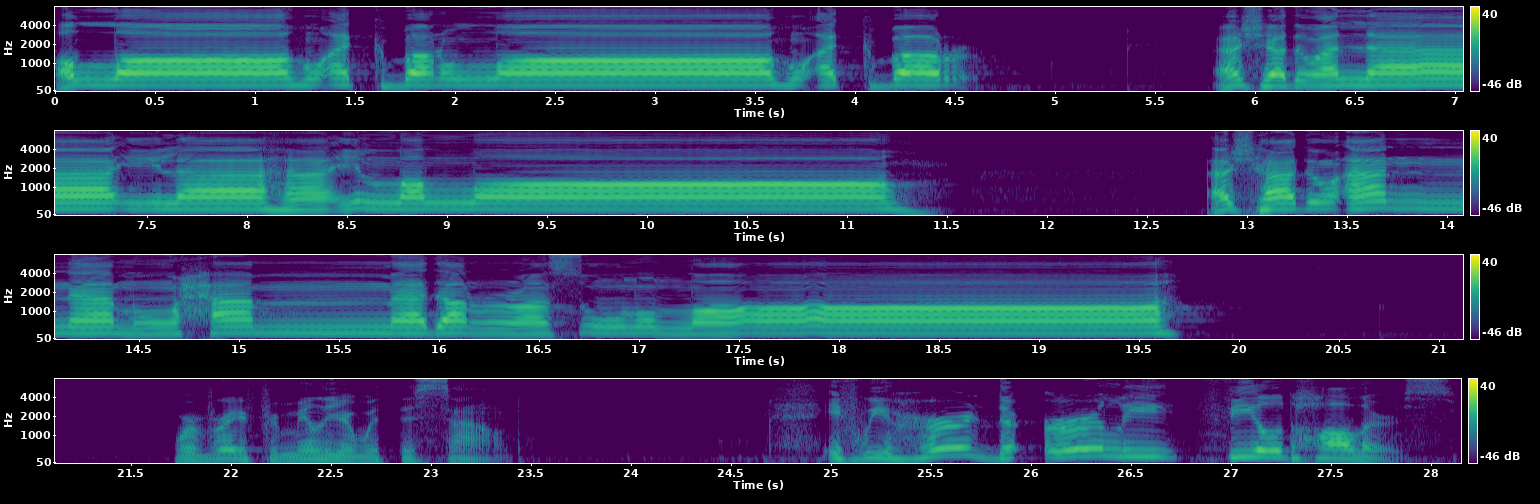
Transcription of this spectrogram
Allahu Akbar, Allahu Akbar. أشهد أن لا إله إلا الله أشهد أن محمدا رسول الله We're very familiar with this sound. If we heard the early field hollers,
